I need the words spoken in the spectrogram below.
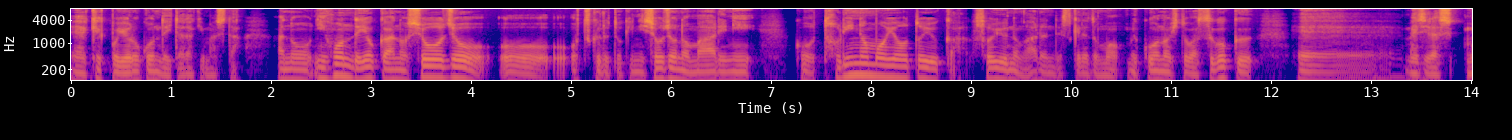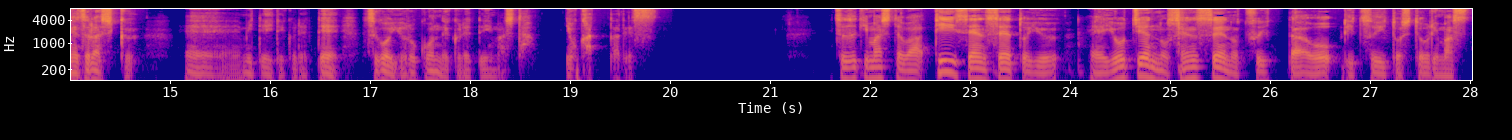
えー、結構喜んでいただきました。あの日本でよくあの症状を作る時に症状の周りにこう鳥の模様というかそういうのがあるんですけれども向こうの人はすごく、えー、珍し珍しくえー、見ていてくれて、すごい喜んでくれていました。よかったです。続きましては T 先生という、えー、幼稚園の先生のツイッターをリツイートしております。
